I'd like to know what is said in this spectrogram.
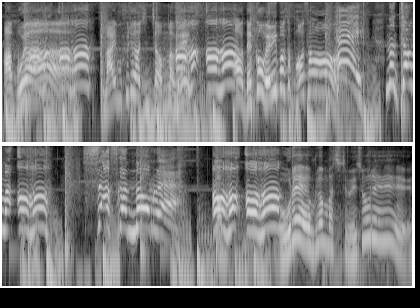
아 뭐야? 어허, 어허. 라이브 후져야 진짜 엄마 왜? 어허 어허 아 내거 왜 입어서 벗어? hey 넌 정말 어허 socks가 노래. 어허 어허 뭐래? 우리 엄마 진짜 왜 저래?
